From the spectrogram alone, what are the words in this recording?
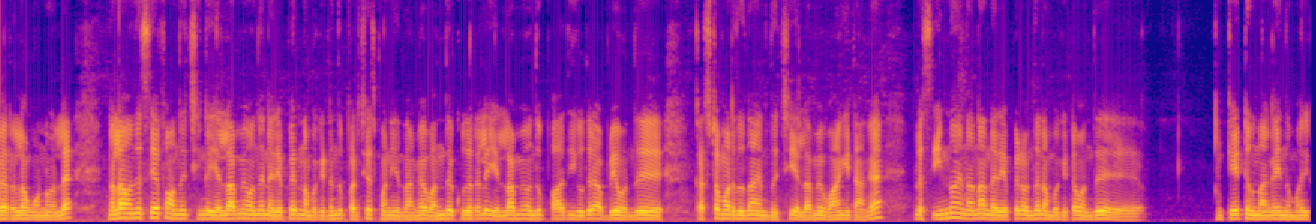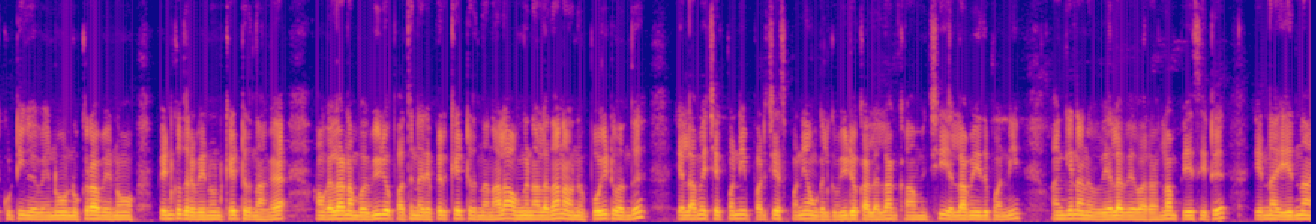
வேறெல்லாம் ஒன்றும் இல்லை. நல்லா வந்து சேஃபாக வந்துச்சுங்க எல்லாமே வந்து நிறைய பேர் நம்ம இருந்து பர்ச்சேஸ் பண்ணியிருந்தாங்க. வந்த குதிரையில் எல்லாமே வந்து பாதி குதிரை அப்படியே வந்து கஸ்டமர்து தான் இருந்துச்சு. எல்லாமே வாங்கிட்டாங்க. ப்ளஸ் இன்னும் என்னென்னா நிறைய பேர் வந்து நம்மக்கிட்ட வந்து கேட்டிருந்தாங்க இந்த மாதிரி குட்டிங்க வேணும் நுக்ரா வேணும் பெண் குதிரை வேணும்னு கேட்டிருந்தாங்க. அவங்கெல்லாம் நம்ம வீடியோ பார்த்து நிறைய பேர் கேட்டிருந்தனால அவங்கனால தான் நான் போயிட்டு வந்து எல்லாமே செக் பண்ணி பர்ச்சேஸ் பண்ணி அவங்களுக்கு வீடியோ கால் எல்லாம் காமிச்சு எல்லாமே இது பண்ணி அங்கேயே நான் வேலை விவரம்லாம் பேசிவிட்டு என்ன என்ன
